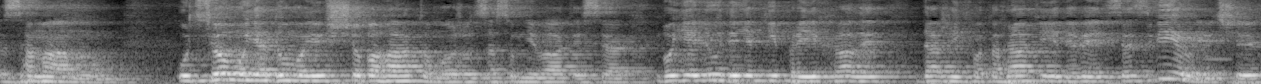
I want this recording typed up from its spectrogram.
за маму. У цьому я думаю, що багато можуть засумніватися, бо є люди, які приїхали навіть фотографії дивитися з віруючих.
